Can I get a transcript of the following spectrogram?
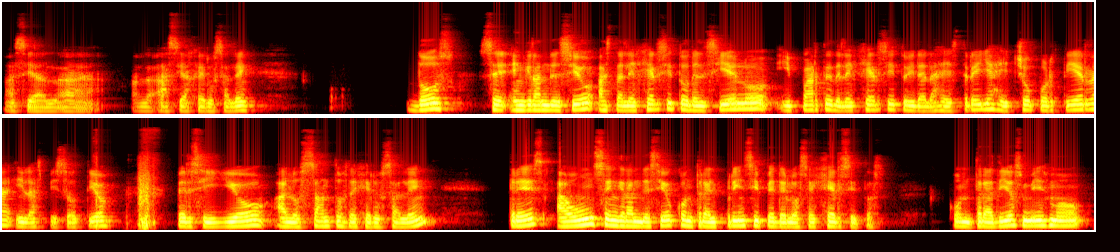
hacia, la, hacia Jerusalén. Dos, se engrandeció hasta el ejército del cielo y parte del ejército y de las estrellas echó por tierra y las pisoteó. Persiguió a los santos de Jerusalén. Tres, aún se engrandeció contra el príncipe de los ejércitos. Contra Dios mismo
